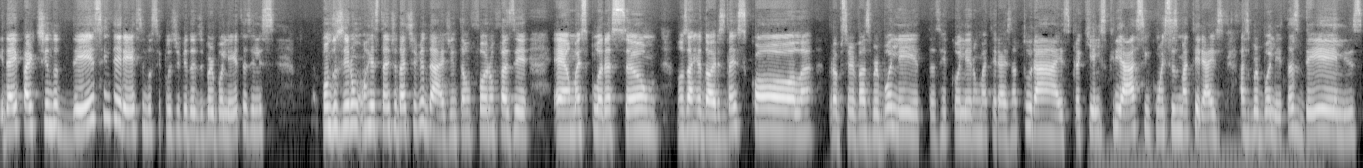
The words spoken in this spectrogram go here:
E daí, partindo desse interesse no ciclo de vida de borboletas, eles conduziram o restante da atividade. Então, foram fazer é, uma exploração nos arredores da escola, para observar as borboletas, recolheram materiais naturais, para que eles criassem com esses materiais as borboletas deles.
